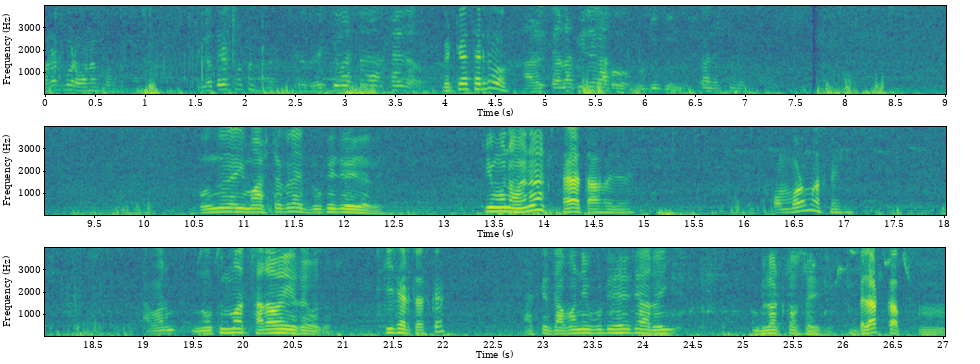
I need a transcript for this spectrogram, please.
অনেক বড় অনেক ভেটকি মাছটা দাও ভেটকি মাছ দেবো আর রাখো বন্ধুরা, এই মাছটা প্রায় দু কেজি হয়ে যাবে। কি মনে হয় না? হ্যাঁ তা হয়ে যাবে। কম বড় মাছ নাকি? আমার নতুন মাছ ছাড়া হয়ে গেছে বছর। কি ছাড়ছো আজকে? আজকে জাপানি পুটি হয়েছে আর ওই ব্লাড কাপ হয়েছে। Black cup? হুম।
